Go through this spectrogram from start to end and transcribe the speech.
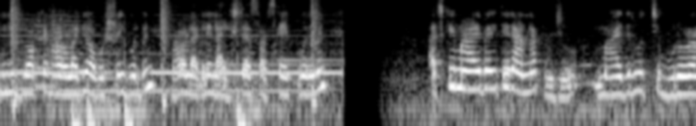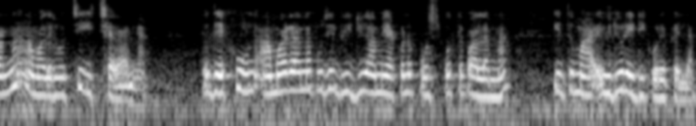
মিনি ব্লগটা ভালো লাগে অবশ্যই বলবেন, ভালো লাগলে লাইক স্টার সাবস্ক্রাইব করে দেবেন। আজকে মায়ের বাড়িতে রান্না পুজো, মায়েদের হচ্ছে বুড়ো রান্না, আমাদের হচ্ছে ইচ্ছা রান্না। তো দেখুন, আমার রান্না পুজোর ভিডিও আমি এখনও পোস্ট করতে পারলাম না, কিন্তু মায়ের ভিডিও রেডি করে ফেললাম।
